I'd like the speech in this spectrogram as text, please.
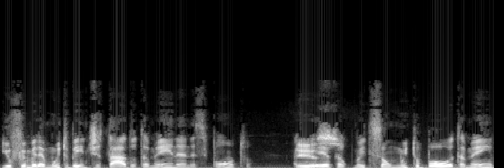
E o filme ele é muito bem editado também, né, nesse ponto. Isso. Entra com uma edição muito boa também.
